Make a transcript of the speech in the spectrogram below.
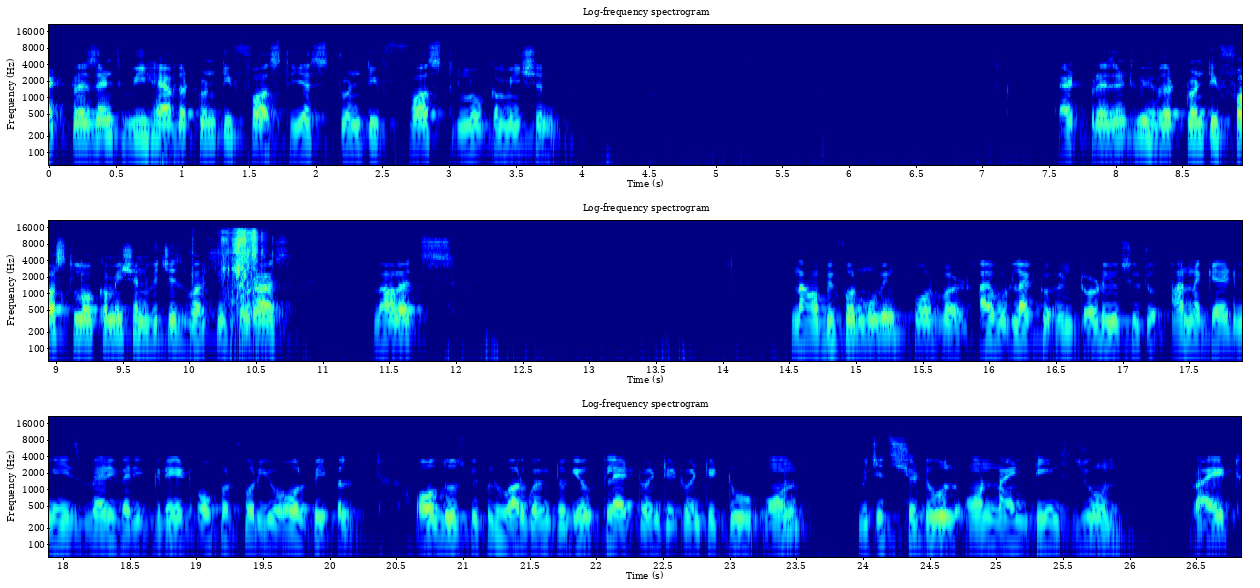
at present we have the 21st yes 21st law commission. At present we have the 21st law commission which is working for us. Now let's now before moving forward i would like to introduce you to unacademy's very very great offer for you all people. All those people who are going to give CLAT 2022 on which is scheduled on 19th june right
